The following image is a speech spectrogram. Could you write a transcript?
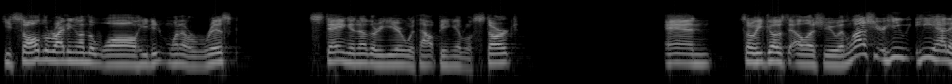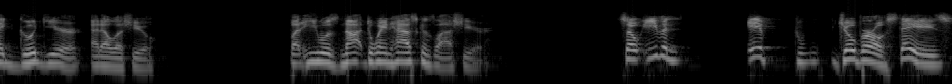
he saw the writing on the wall. He didn't want to risk staying another year without being able to start. And so he goes to LSU. And last year he he had a good year at LSU. But he was not Dwayne Haskins last year. So even if Joe Burrow stays,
